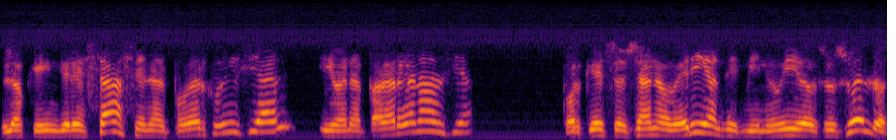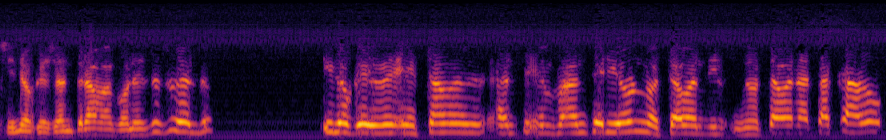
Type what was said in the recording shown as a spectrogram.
los que ingresasen al Poder Judicial iban a pagar ganancias, porque eso ya no verían disminuido su sueldo, sino que ya entraban con ese sueldo, y lo que estaban anterior no estaban, no estaban atacados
